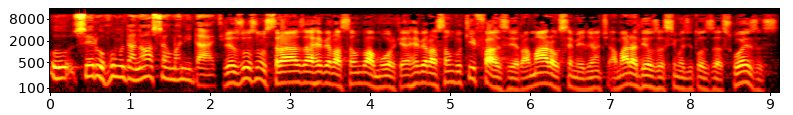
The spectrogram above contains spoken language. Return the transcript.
o ser o rumo da nossa humanidade. Jesus nos traz a revelação do amor, que é a revelação do que fazer, amar ao semelhante, amar a Deus acima de todas as coisas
